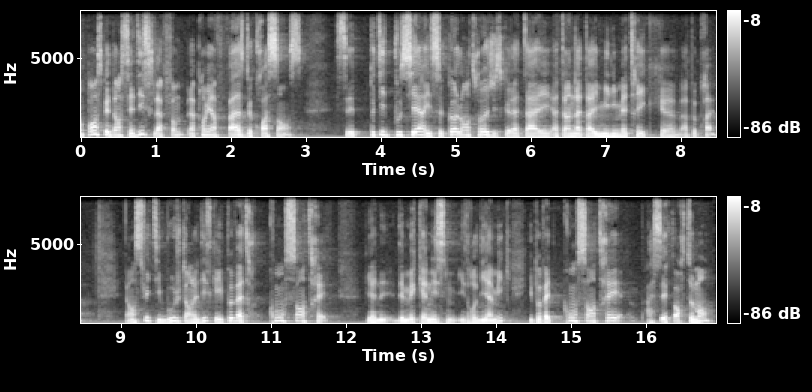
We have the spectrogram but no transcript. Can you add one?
on pense que dans ces disques, la première phase de croissance, ces petites poussières, ils se collent entre eux jusqu'à la taille, atteindre la taille millimétrique euh, à peu près. Et ensuite, ils bougent dans le disque et ils peuvent être concentrés. Il y a des, mécanismes hydrodynamiques. Ils peuvent être concentrés assez fortement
